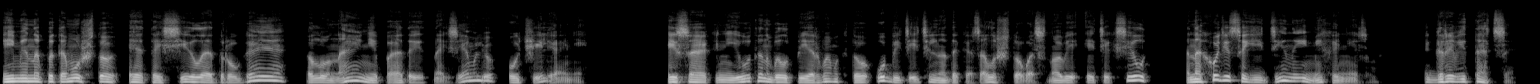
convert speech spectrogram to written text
Именно потому, что эта сила другая, Луна не падает на Землю, учили они. Исаак Ньютон был первым, кто убедительно доказал, что в основе этих сил находится единый механизм – гравитация.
